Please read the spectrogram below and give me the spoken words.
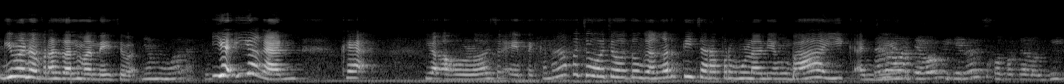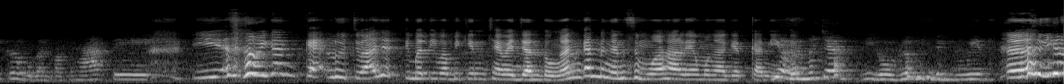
Gimana perasaan maneh coba? Atuh. Iya iya kan? Kayak ya Allah cek ente kenapa cowok-cowok tuh nggak ngerti cara permulaan yang baik Karena anjir orang cowok mikirnya suka pakai logika bukan pakai hati. iya tapi kan kayak lucu aja tiba-tiba bikin cewek jantungan kan dengan semua hal yang mengagetkan Iya, itu. yang ngechat, nih goblok minjem duit. Eh, iya.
